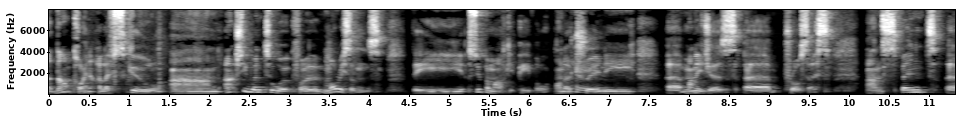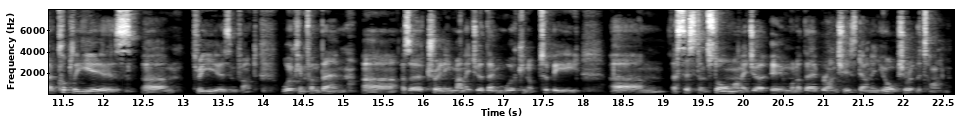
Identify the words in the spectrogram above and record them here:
At that point, I left school and actually went to work for Morrison's, the supermarket people, on a okay. trainee uh, manager's uh, process and spent a couple of years, um, three years in fact, working for them uh, as a trainee manager, then working up to be um, assistant store manager in one of their branches down in Yorkshire at the time.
